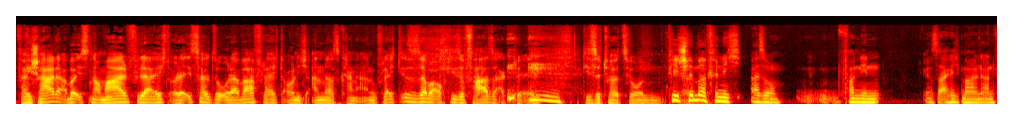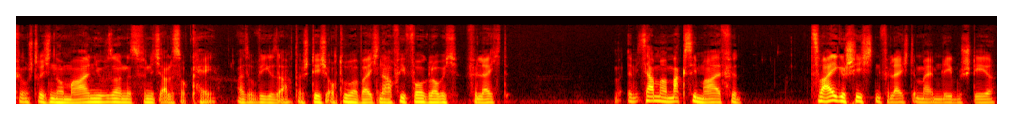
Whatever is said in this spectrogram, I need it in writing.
Vielleicht schade, aber ist normal vielleicht oder ist halt so oder war vielleicht auch nicht anders, keine Ahnung. Vielleicht ist es aber auch diese Phase aktuell, die Situation. Viel schlimmer äh, finde ich, also von den sage ich mal in Anführungsstrichen, normalen Usern, das finde ich alles okay. Also wie gesagt, da stehe ich auch drüber, weil ich nach wie vor, glaube ich, vielleicht, ich sage mal maximal für zwei Geschichten vielleicht in meinem Leben stehe,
